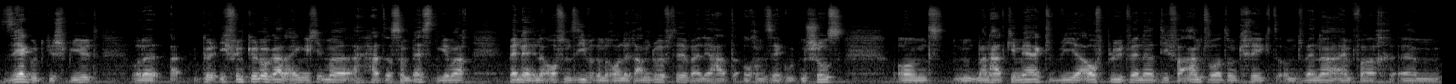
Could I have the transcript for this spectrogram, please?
sehr gut gespielt. Oder äh, ich finde Gündogan eigentlich immer hat das am besten gemacht, wenn er in einer offensiveren Rolle ran durfte, weil er hat auch einen sehr guten Schuss. Und man hat gemerkt, wie er aufblüht, wenn er die Verantwortung kriegt und wenn er einfach ähm,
